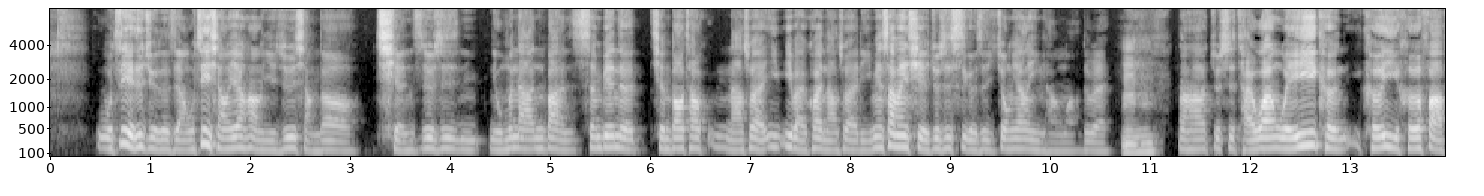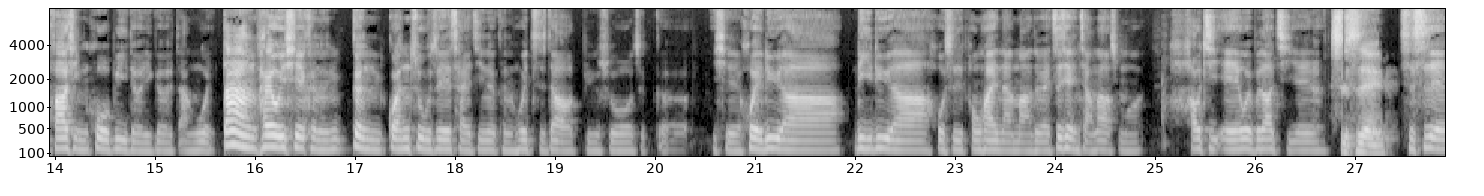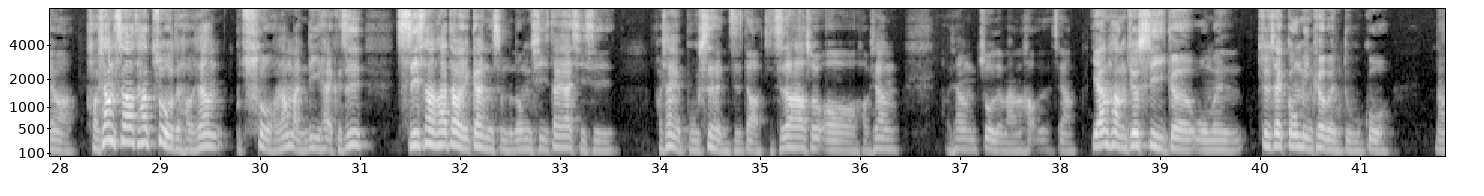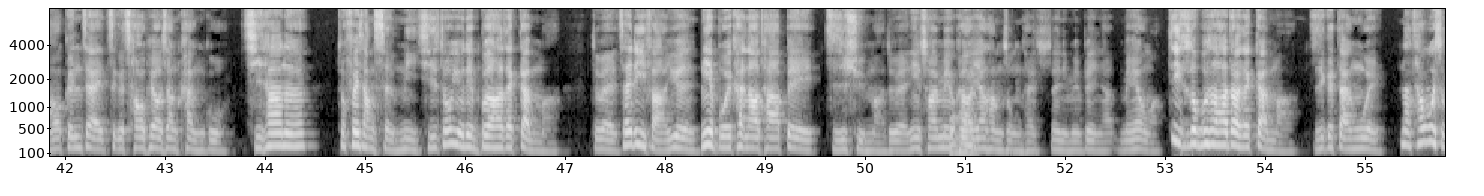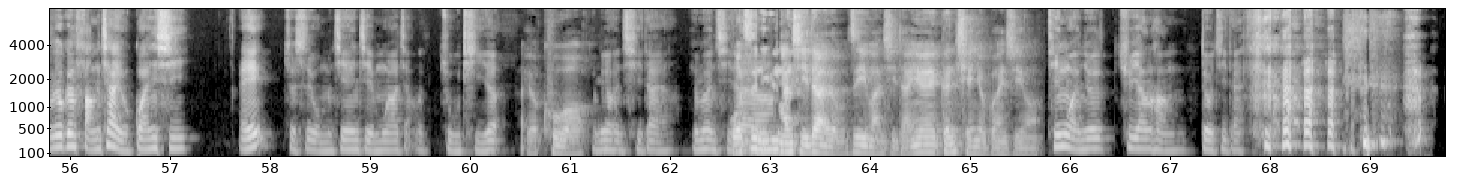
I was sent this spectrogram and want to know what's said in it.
我自己也是觉得这样，我自己想到央行，也就是想到钱，就是你你我们拿你把身边的钱包掏拿出来一一百块拿出来，里面上面写就是四个字中央银行嘛，对不对？嗯哼，那它就是台湾唯一可可以合法发行货币的一个单位。当然，还有一些可能更关注这些财经的，可能会知道，比如说这个一些汇率啊、利率啊，或是彭淮南嘛，对不对？之前讲到什么？好几 A，我也不知道几 A 了，十四 A，十四 A 嘛，好像知道他做的好像不错，好像蛮厉害。可是实际上他到底干了什么东西，大家其实好像也不是很知道，只知道他说哦，好像好像做的蛮好的这样。央行就是一个我们就在公民课本读过，然后跟在这个钞票上看过，其他呢都非常神秘，其实都有点不知道他在干嘛。对不对？在立法院，你也不会看到他被质询嘛，对不对？你也从来没有看到央行总裁在里面被人家没有嘛，一直都不知道他到底在干嘛，只是一个单位。那他为什么又跟房价有关系？哎，就是我们今天节目要讲的主题了。哎呦，酷哦！有没有很期待啊？有没有很期待、啊？我自己蛮期待的，我自己蛮期待，因为跟钱有关系嘛。听完就去央行丢鸡蛋。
